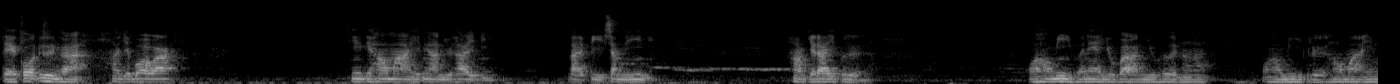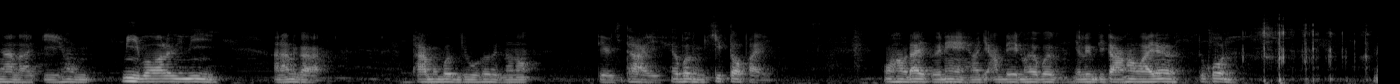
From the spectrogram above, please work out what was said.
แต่ก่อนอื่นก็เฮาจะบอกว่าจริงที่เฮามาเฮ็ดงานอยู่ไทยนี่ หลายปีซ้ำนี้นี่เฮาจะได้เพื่อว่าเฮามีเพื่อแน่อยู่บ้านอยู่เพิ่นเนาะเนาะว่าเฮามีไปเลยเฮามาเฮ็ดงานหลายปีเฮามีบ่หรือไม่มี อันนั้นก็ทามาเบิ่งอยู่เพิ่นเนาะเนาะเดี๋ยวสิถ่ายให้เบิ่งคลิปต่อไปว่าเฮาได้เพื่อแน่เฮาจะอัปเดตมาให้เบิ่งอย่าลืมติดตามเฮาไว้เด้อทุกคนใน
